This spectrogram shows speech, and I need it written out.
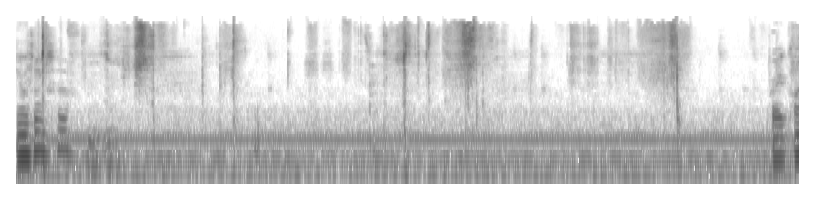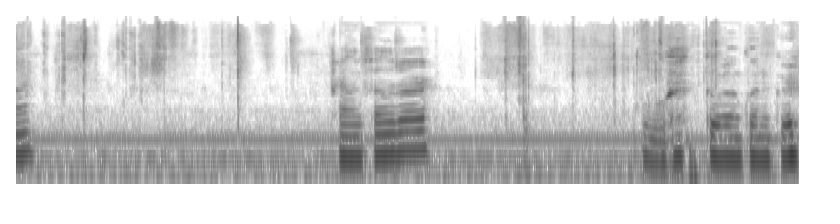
You don't think so? Mm-hmm. Bright Climb. Prowling Felidar. Ooh, Goron Cliniker.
